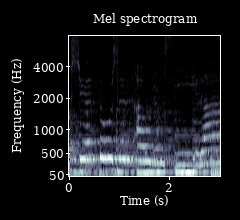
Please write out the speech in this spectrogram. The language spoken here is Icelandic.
og sjö þúsund árum síðan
